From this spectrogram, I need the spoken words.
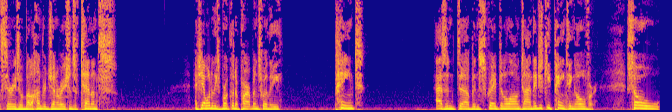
a series of about 100 generations of tenants. And she had one of these Brooklyn apartments where the paint hasn't uh, been scraped in a long time. They just keep painting over. So,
